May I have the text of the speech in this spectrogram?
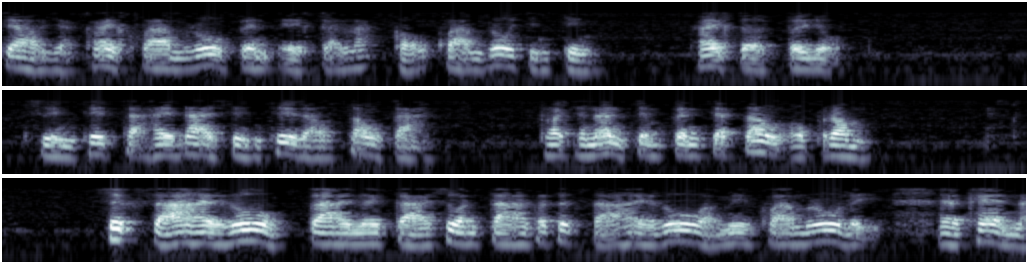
เจ้าอยากให้ความรู้เป็นเอกลักษณ์ของความรู้จริง ๆ ให้เกิดประโยชน์ สิ่งที่จะให้ได้สิ่งที่เราต้องการ เพราะฉะนั้นจำเป็นจะต้องอบรม ศึกษาให้รู้กายในกายส่วนตาก็ศึกษาให้รู้ว่ามีความรู้เลยแค่ไหน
